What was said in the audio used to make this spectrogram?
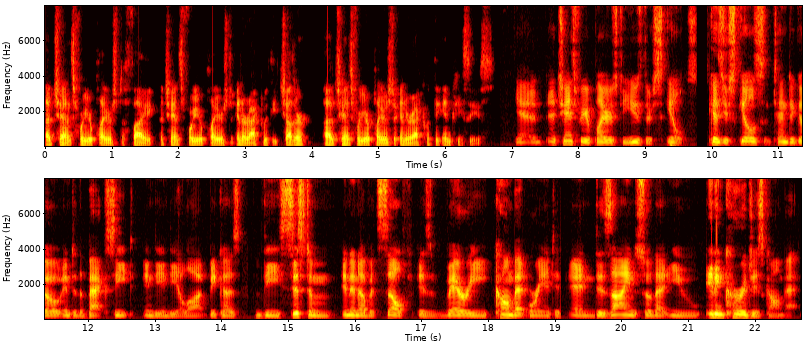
a chance for your players to fight, a chance for your players to interact with each other, a chance for your players to interact with the NPCs. Yeah, a chance for your players to use their skills because your skills tend to go into the back seat in D&D a lot because the system in and of itself is very combat oriented and designed so that you it encourages combat.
